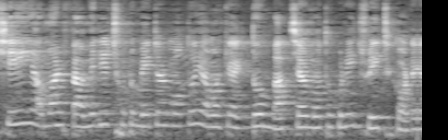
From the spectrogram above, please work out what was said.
সেই আমার ফ্যামিলির ছোট মেয়েটার মতোই আমাকে একদম বাচ্চার মতো করেই ট্রিট করে।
